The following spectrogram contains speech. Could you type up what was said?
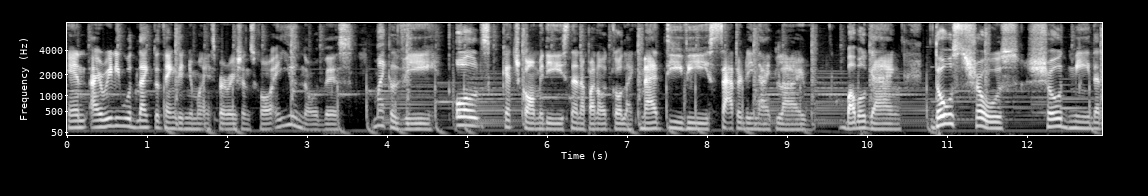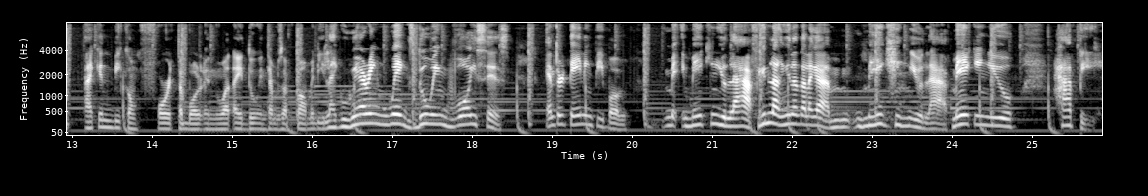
And I really would like to thank din yung mga inspirations ko. And you know this. Michael V. All sketch comedies na napanood ko like Mad TV, Saturday Night Live, Bubble Gang. Those shows showed me that I can be comfortable in what I do in terms of comedy. Like wearing wigs, doing voices, entertaining people, ma- making you laugh. Yun lang, yun lang talaga. Making you laugh. Making you happy.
